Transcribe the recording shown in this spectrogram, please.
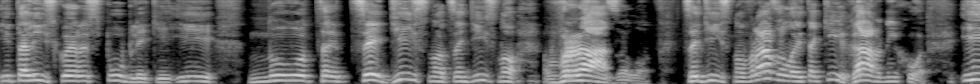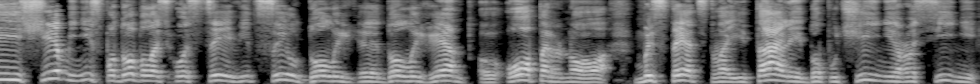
Італійської республіки, і ну, це, це дійсно, це дійсно вразило. Це дійсно вразило і такий гарний ход. І ще мені сподобалось ось цей відсил до, е, до легенд оперного мистецтва Італії, до Пучині, Росіні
